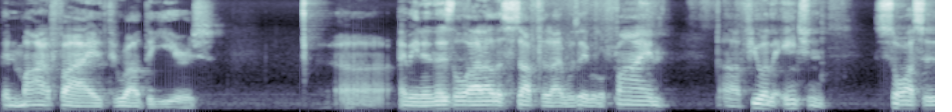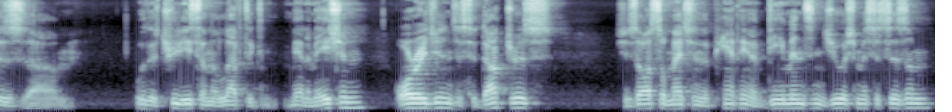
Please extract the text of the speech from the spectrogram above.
been modified throughout the years. Uh, I mean, and there's a lot of other stuff that I was able to find. Uh, a few other ancient sources, um, with a treatise on the Left Emanation, origins, a seductress. She's also mentioned in the pantheon of demons in Jewish mysticism.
